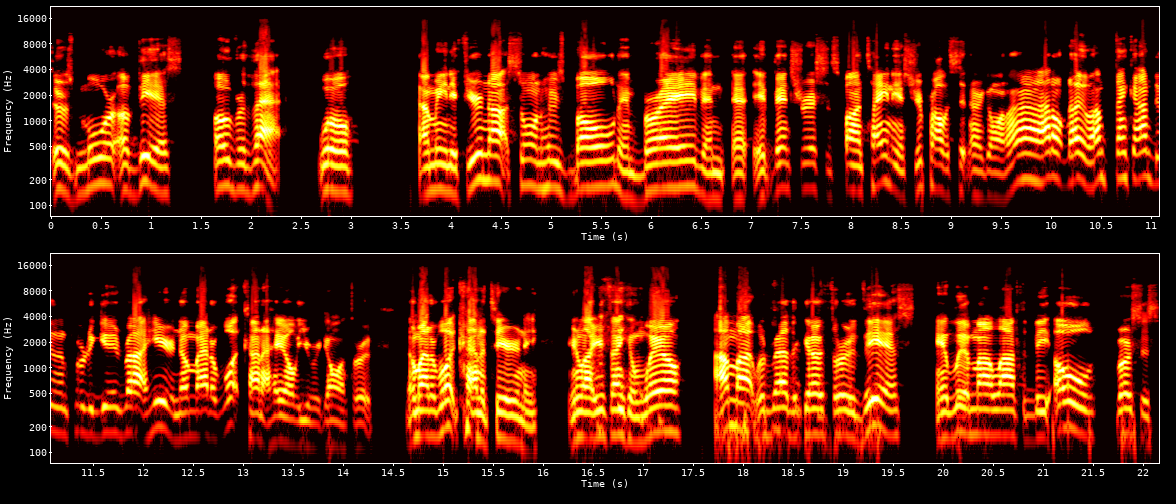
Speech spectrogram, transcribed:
there's more of this over that." Well, I mean, if you're not someone who's bold and brave and uh, adventurous and spontaneous, you're probably sitting there going, oh, "I don't know. I think I'm doing pretty good right here, no matter what kind of hell you were going through, no matter what kind of tyranny." You're like, you're thinking, "Well, I might would rather go through this and live my life to be old versus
